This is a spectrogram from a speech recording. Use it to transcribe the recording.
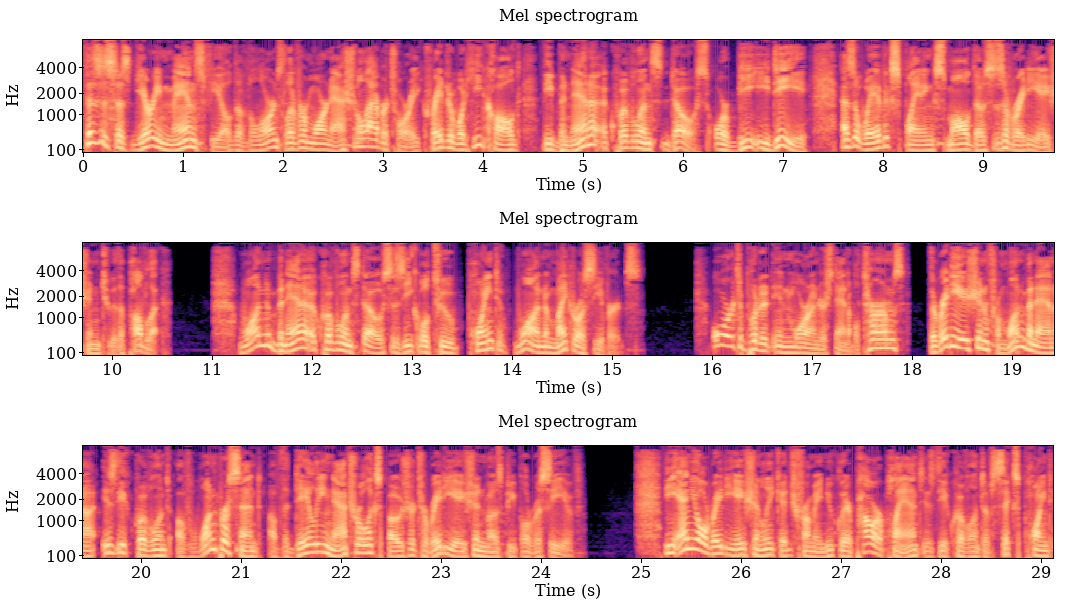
Physicist Gary Mansfield of the Lawrence Livermore National Laboratory created what he called the banana equivalence dose, or BED, as a way of explaining small doses of radiation to the public. One banana equivalence dose is equal to 0.1 microsieverts. Or to put it in more understandable terms, the radiation from one banana is the equivalent of 1% of the daily natural exposure to radiation most people receive. The annual radiation leakage from a nuclear power plant is the equivalent of 6.8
